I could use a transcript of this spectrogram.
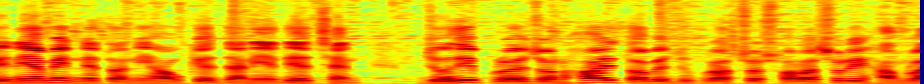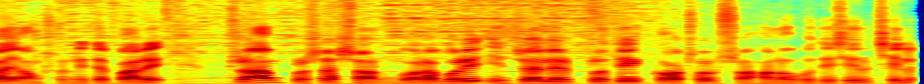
বেনিয়ামিন নেতানিয়াহুকে জানিয়ে দিয়েছেন, যদি প্রয়োজন হয় তবে যুক্তরাষ্ট্র সরাসরি হামলায় অংশ নিতে পারে। ট্রাম্প প্রশাসন বরাবরই ইসরায়েলের প্রতি কঠোর সহানুভূতিশীল ছিল।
